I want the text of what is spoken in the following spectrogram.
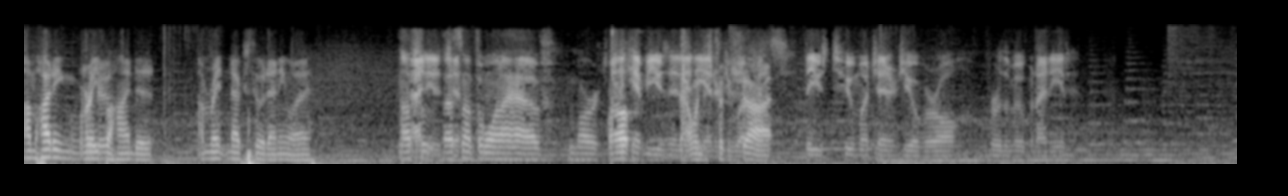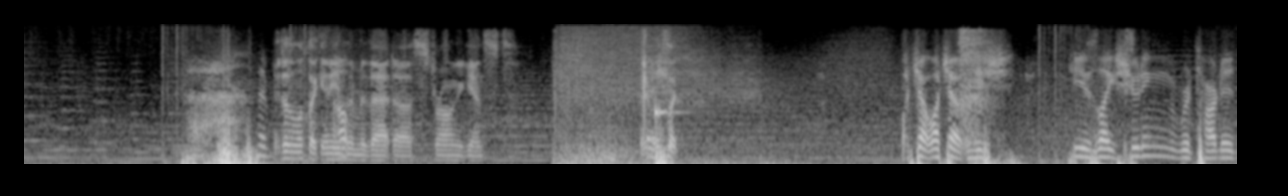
I'm hiding mark right it? behind it. I'm right next to it anyway. Not the- that's tip. not the one I have marked. Well, I can't be using that one any energy a shot. They use too much energy overall for the movement I need. It doesn't look like any Oh. of them are that uh, strong against. It looks like watch out! Watch out! He's he's like shooting retarded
